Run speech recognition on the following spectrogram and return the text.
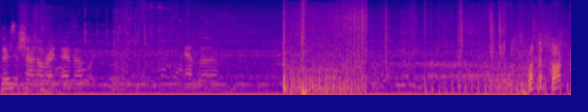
There's a shadow right there though. And the What the fuck?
